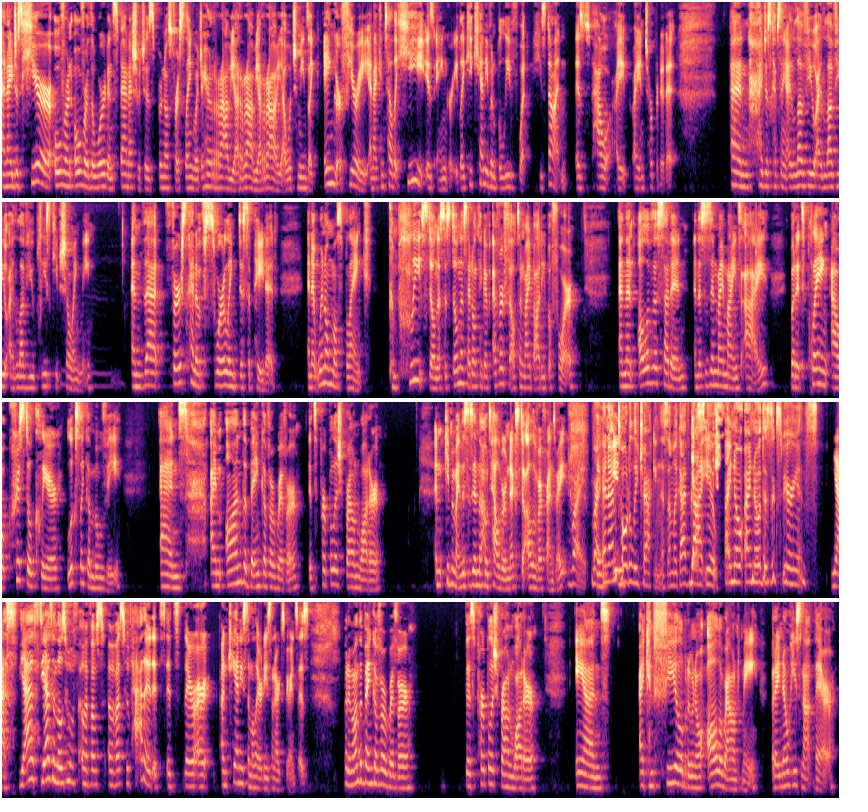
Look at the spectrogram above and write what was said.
And I just hear over and over the word in Spanish, which is Bruno's first language. I hear rabia, rabia, rabia, which means like anger, fury. And I can tell that he is angry. Like he can't even believe what he's done, is how I, I interpreted it. And I just kept saying, I love you. I love you. I love you. Please keep showing me. And that first kind of swirling dissipated and it went almost blank. Complete stillness, a stillness I don't think I've ever felt in my body before. And then all of a sudden, and this is in my mind's eye, but it's playing out crystal clear, looks like a movie. And I'm on the bank of a river. It's purplish brown water and keep in mind this is in the hotel room next to all of our friends right? Right right. And, and i'm in, totally tracking this. I'm like i've got you. I know i know this experience. Yes yes yes. And those who have, of us of us who've had it it's it's there are uncanny similarities in our experiences. But i'm on the bank of a river this purplish brown water and i can feel bruno all around me but i know he's not there.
